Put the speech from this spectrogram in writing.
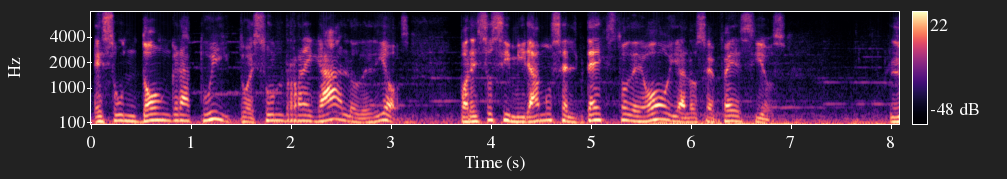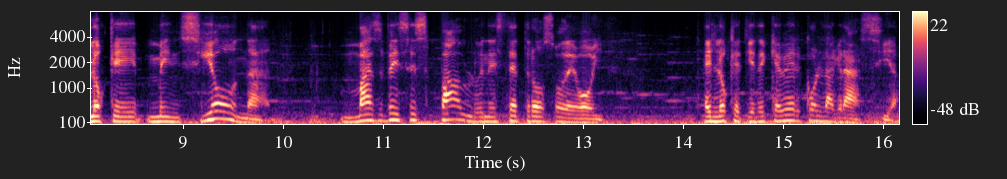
es un don gratuito, es un regalo de Dios. Por eso si miramos el texto de hoy a los Efesios, lo que mencionan más veces Pablo en este trozo de hoy es lo que tiene que ver con la gracia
